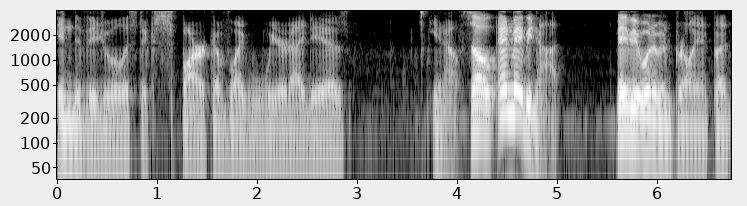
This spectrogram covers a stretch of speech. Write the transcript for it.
individualistic spark of like weird ideas, you know. So, and maybe not. Maybe it would have been brilliant, but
